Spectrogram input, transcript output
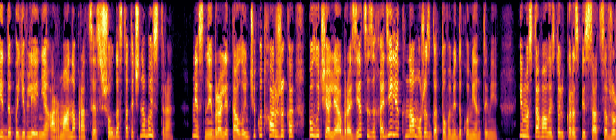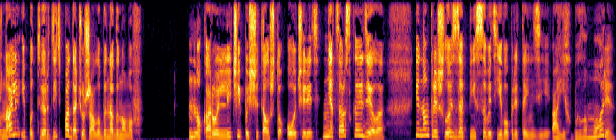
и до появления Армана процесс шел достаточно быстро. Местные брали талончик от Харжика, получали образец и заходили к нам уже с готовыми документами. Им оставалось только расписаться в журнале и подтвердить подачу жалобы на гномов. Но король Личий посчитал, что очередь не царское дело, и нам пришлось записывать его претензии, а их было море.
